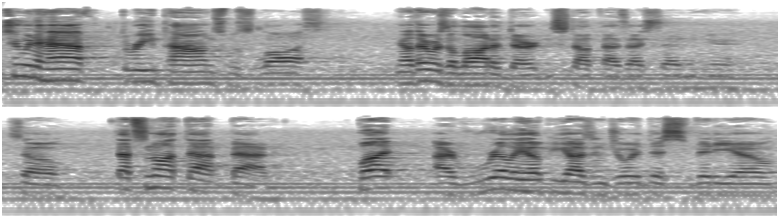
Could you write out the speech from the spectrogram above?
two and a half, three pounds was lost. Now there was a lot of dirt and stuff, as I said in here. So that's not that bad. But I really hope you guys enjoyed this video.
